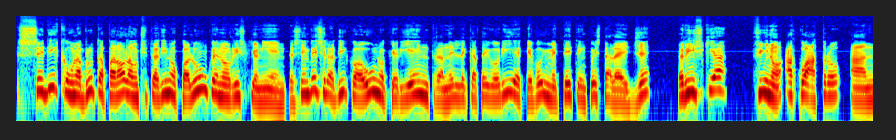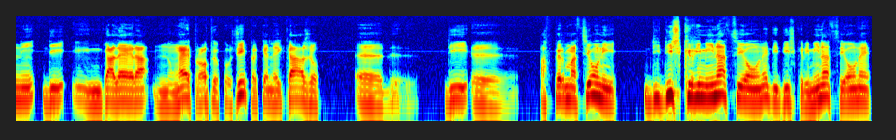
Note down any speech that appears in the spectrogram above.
se dico una brutta parola a un cittadino qualunque non rischio niente, se invece la dico a uno che rientra nelle categorie che voi mettete in questa legge, rischia fino a quattro anni di galera. Non è proprio così perché nel caso eh, di eh, affermazioni di discriminazione, di discriminazione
